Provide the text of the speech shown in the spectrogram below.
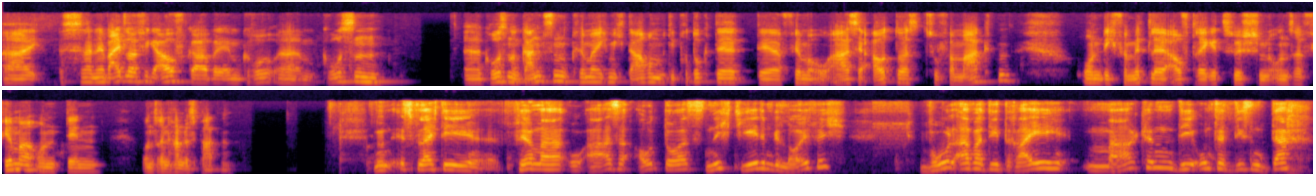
Äh, es ist eine weitläufige Aufgabe. Im Gro äh, großen, äh, Großen und Ganzen kümmere ich mich darum, die Produkte der Firma Oase Outdoors zu vermarkten. Und ich vermittle Aufträge zwischen unserer Firma und den, unseren Handelspartnern. Nun ist vielleicht die Firma Oase Outdoors nicht jedem geläufig. Wohl aber die drei Marken, die unter diesem Dach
